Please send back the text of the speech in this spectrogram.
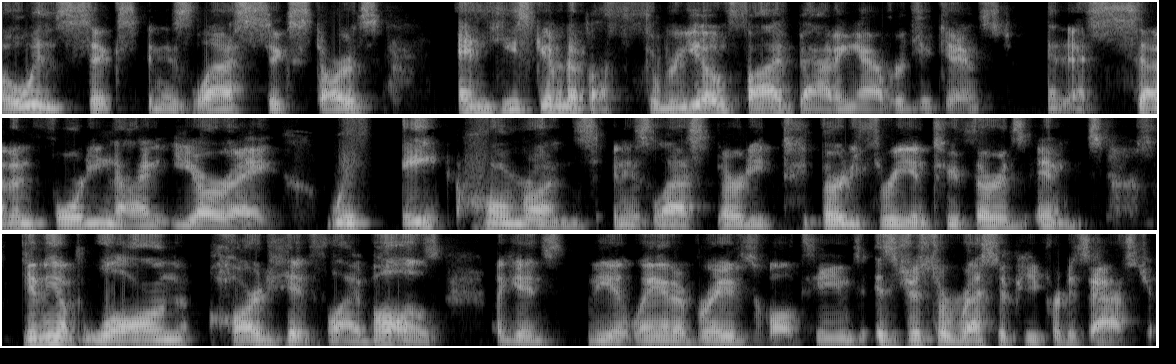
0 and 6 in his last six starts, and he's given up a 305 batting average against and a 749 ERA with eight home runs in his last 30, 33 and two thirds innings. Giving up long, hard hit fly balls against the Atlanta Braves of all teams is just a recipe for disaster.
